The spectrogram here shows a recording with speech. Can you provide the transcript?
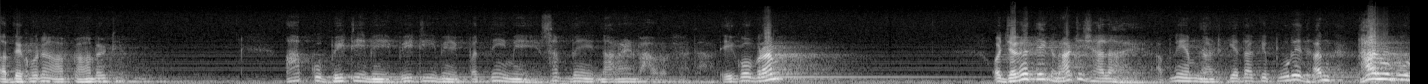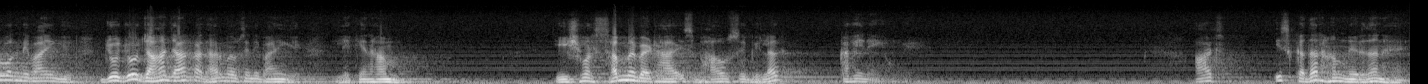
अब देखो ना, आप कहाँ बैठे आपको बेटे में, बेटी में, पत्नी में, सब में नारायण भाव रखना था। एको ब्रह्म और जगत एक नाट्यशाला है। अपनी हम नाटकीयता के पूरे धर्म धर्म पूर्वक निभाएँगे। जो जो, जहाँ जहाँ का धर्म है उसे निभाएँगे। लेकिन हम ईश्वर सब में बैठा है, इस भाव से भिलग कभी नहीं होंगे। आज इस कदर हम निर्धन हैं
